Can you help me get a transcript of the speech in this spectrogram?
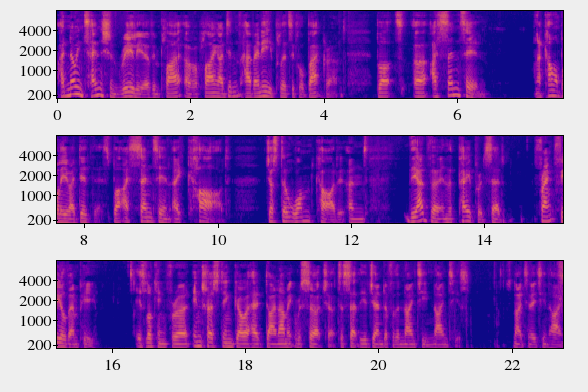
I had no intention really of imply of applying. I didn't have any political background, but uh, I sent in I can't believe I did this, but I sent in a card, just a one card, and the advert in the paper had said Frank Field MP is looking for an interesting, go ahead, dynamic researcher to set the agenda for the 1990s. It's 1989.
